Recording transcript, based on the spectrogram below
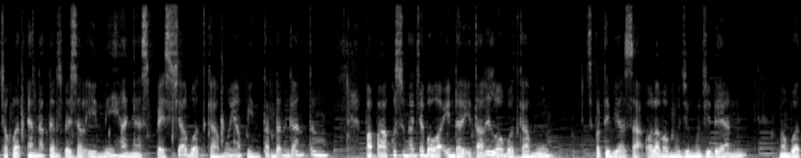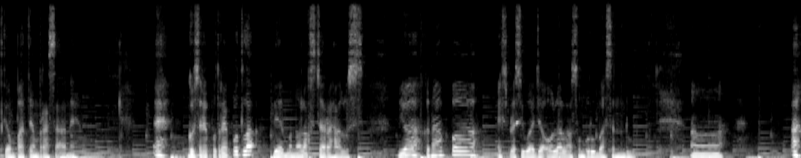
coklat enak dan spesial ini hanya spesial buat kamu yang pintar dan ganteng. Papa aku sengaja bawain dari Italia loh buat kamu. Seperti biasa, Ola memuji-muji Dean membuat keempatnya merasa aneh. Eh, gak usah repot-repot lah, dia menolak secara halus. Ya, kenapa? Ekspresi wajah Ola langsung berubah sendu. Uh, ah,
